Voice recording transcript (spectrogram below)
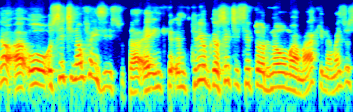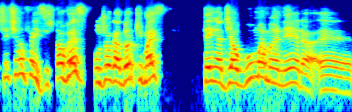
Não, a, o, o City não fez isso, tá? É, é incrível porque o City se tornou uma máquina, mas o City não fez isso. Talvez o jogador que mais tenha de alguma maneira é,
